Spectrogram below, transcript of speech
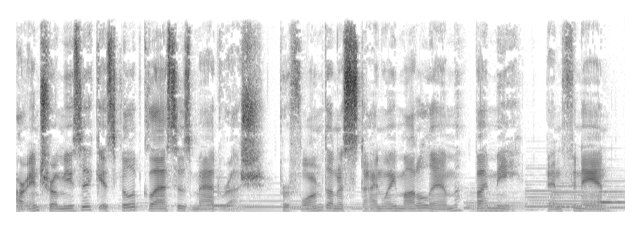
Our intro music is Philip Glass's Mad Rush, performed on a Steinway Model M by me, Ben Finane,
